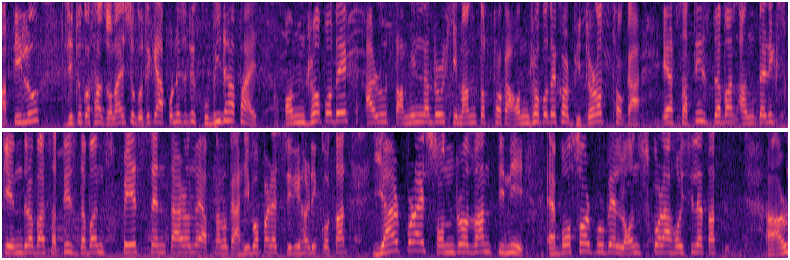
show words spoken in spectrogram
পাতিলোঁ যিটো কথা জনাইছোঁ। গতিকে আপুনি যদি সুবিধা পায় অন্ধ্ৰপ্ৰদেশ আৰু তামিলনাডুৰ সীমান্তত থকা অন্ধ্ৰপ্ৰদেশৰ ভিতৰত থকা এয়া সতীশ ধাৱান আন্তৰিক্ষ কেন্দ্ৰ বা সতীশ ধাৱান স্পেচ চেণ্টাৰলৈ আপোনালোকে আহিব পাৰে শ্ৰীহৰিকোটাত ইয়াৰ পৰাই চন্দ্ৰযান তিনি এবছৰ পূৰ্বে লঞ্চ কৰা হৈছিলে তাত। আৰু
